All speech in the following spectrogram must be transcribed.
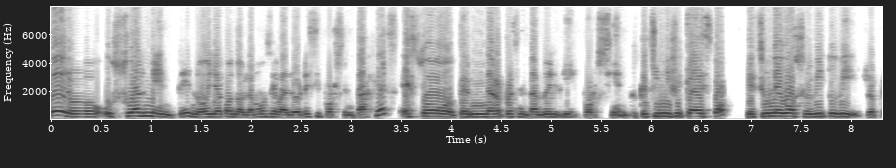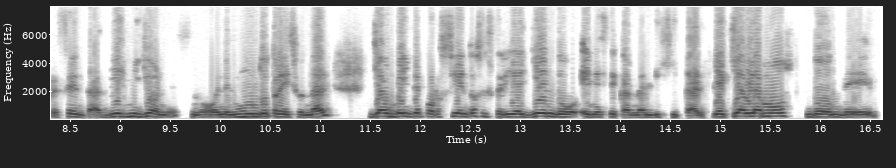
pero usualmente, ¿no? Ya cuando hablamos de valores y porcentajes, esto termina representando el 10%. ¿Qué significa esto? Que si un negocio B2B representa 10 millones, ¿no? En el mundo tradicional, ya un 20% se estaría yendo en este canal digital. Y aquí hablamos donde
